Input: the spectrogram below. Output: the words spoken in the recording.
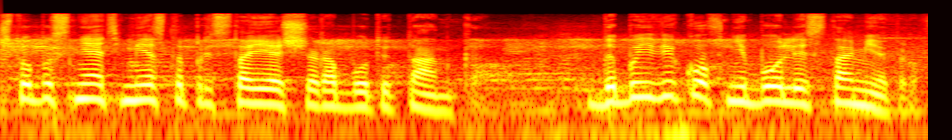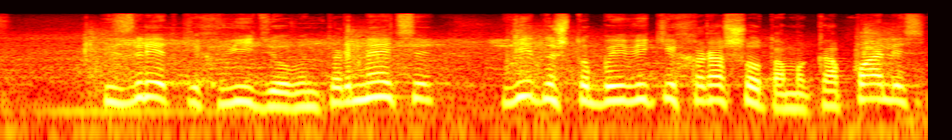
чтобы снять место предстоящей работы танка. До боевиков не более 100 метров. Из редких видео в интернете видно, что боевики хорошо там окопались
